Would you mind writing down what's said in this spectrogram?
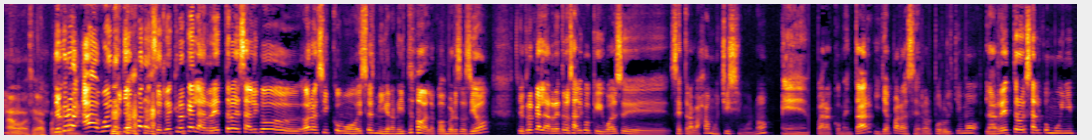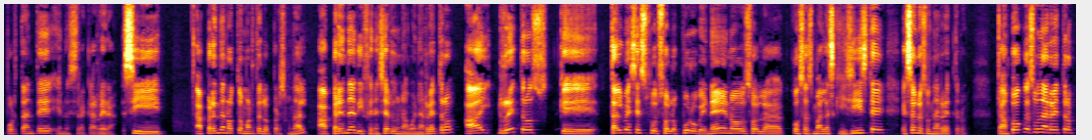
Vamos, se va a poner Yo creo, ah, bueno, ya para cerrar, creo que la retro es algo, ahora sí, como ese es mi granito a la conversación, yo creo que la retro es algo que igual se, se trabaja muchísimo, ¿no? Eh, para comentar, y ya para cerrar por último, la retro es algo muy importante en nuestra carrera. Si aprende a no tomártelo personal, aprende a diferenciar de una buena retro. Hay retros que tal vez es solo puro veneno, solo cosas malas que hiciste, eso no es una retro. Tampoco es una retro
